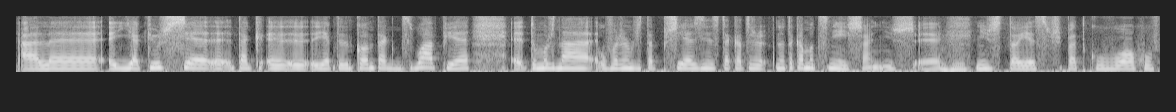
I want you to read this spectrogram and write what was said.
ale jak już się e, tak, e, e, jak ten kontakt złapie, to można, uważam, że ta przyjaźń jest taka, no taka mocniejsza niż, Mhm. niż to jest w przypadku Włochów.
